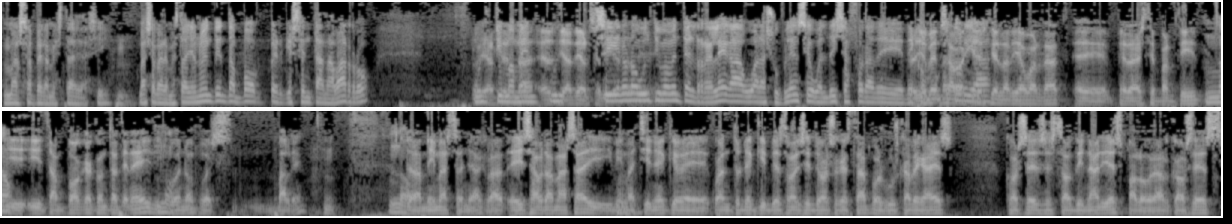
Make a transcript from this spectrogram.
Massa per a Mestalla, sí. Mm. Massa per a Mestalla. No entenc tampoc per què senta Navarro. Últimament, senta el dia del sí, no, no, també. últimament el relega o a la suplència o el deixa fora de, de Però jo pensava que, convocatòria. que l'havia guardat eh, per a este partit No. i, i tampoc ha comptat en ell i dic, No. bueno, pues vale No. però a mi m'ha estranyat, clar ell sabrà massa i m'imagine que eh, quan un equip està en la situació que està pues busca a vegades coses extraordinàries per lograr coses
